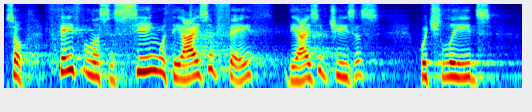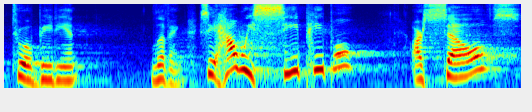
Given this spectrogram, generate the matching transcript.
So, faithfulness is seeing with the eyes of faith, the eyes of Jesus, which leads to obedient living. See, how we see people, ourselves,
